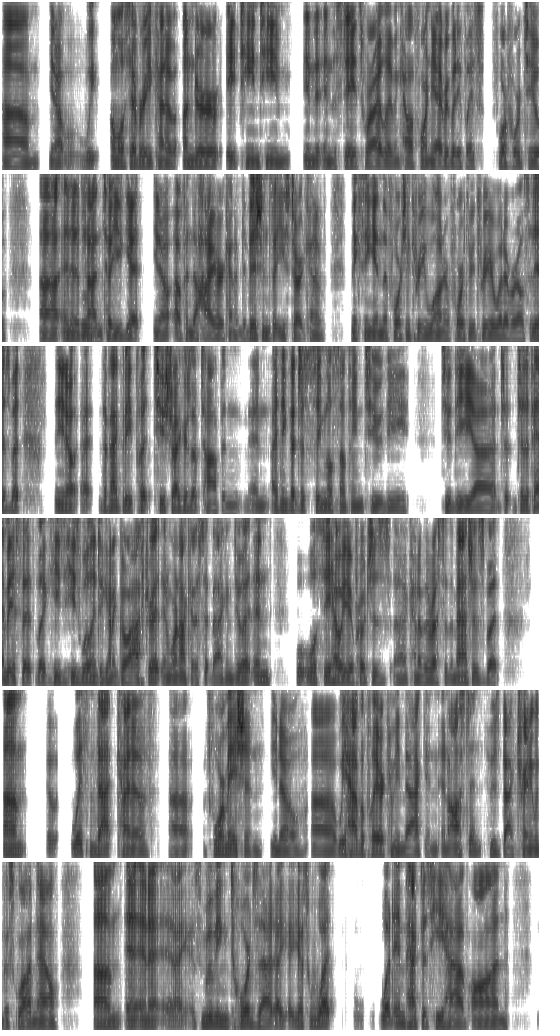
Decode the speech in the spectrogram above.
um, you know, we almost every kind of under 18 team in the in the states where I live in California, everybody plays 442. Uh, and then it's Mm. not until you get, you know, up into higher kind of divisions that you start kind of mixing in the 4231 or 433 or whatever else it is. But, you know, uh, the fact that he put two strikers up top and, and I think that just signals something to the, to the, uh, to, to the fan base that like he's, he's willing to kind of go after it and we're not going to sit back and do it. And we'll, we'll see how he approaches, uh, kind of the rest of the matches. But, um, with that kind of uh, formation, you know, uh, we have a player coming back in, in Austin who's back training with the squad now. Um, and, and, and I guess moving towards that, I, I guess what what impact does he have on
